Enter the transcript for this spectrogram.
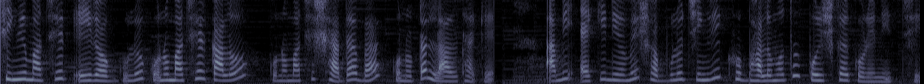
চিংড়ি মাছের এই রকগুলো কোনো মাছের কালো, কোনো মাছের সাদা বা কোনোটা লাল থাকে। আমি একই নিয়মে সবগুলো চিংড়ি খুব ভালো মতো পরিষ্কার করে নিচ্ছি।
